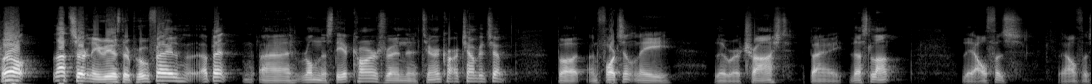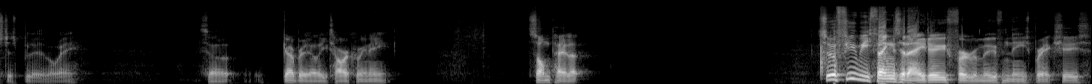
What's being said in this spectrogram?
Well, that certainly raised their profile a bit, uh, running the state cars around the touring car championship. But unfortunately, they were trashed by this lot, the Alfas. The Alfas just blew them away. So, Gabriele Tarquini, some pilot. So a few wee things that I do for removing these brake shoes.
